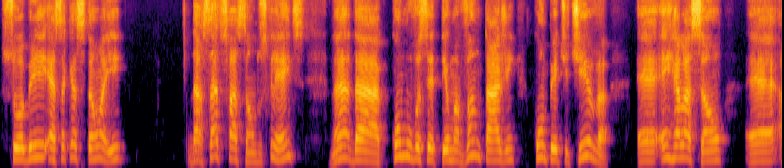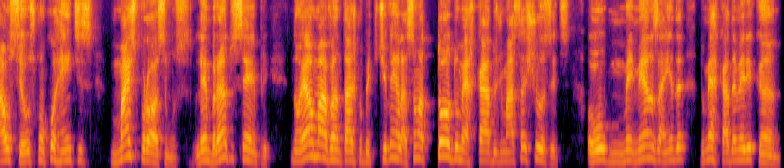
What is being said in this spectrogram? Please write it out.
sobre essa questão aí da satisfação dos clientes, né, da como você ter uma vantagem competitiva é, em relação é, aos seus concorrentes mais próximos. Lembrando sempre, não é uma vantagem competitiva em relação a todo o mercado de Massachusetts, ou menos ainda do mercado americano,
